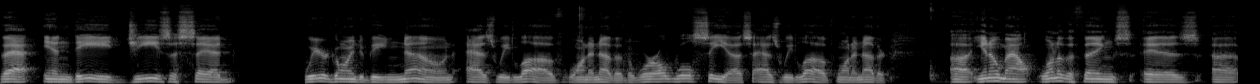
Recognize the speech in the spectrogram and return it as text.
that indeed Jesus said, "We're going to be known as we love one another. The world will see us as we love one another." Uh, you know, Mal, one of the things is uh,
